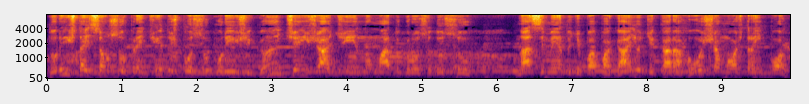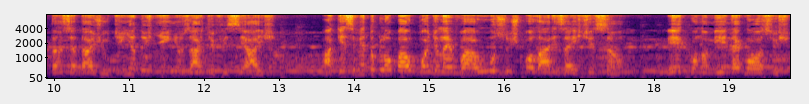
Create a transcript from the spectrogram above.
Turistas são surpreendidos por sucuri gigante em jardim no Mato Grosso do Sul. Nascimento de papagaio de cara roxa mostra a importância da ajudinha dos ninhos artificiais. Aquecimento global pode levar ursos polares à extinção. Economia e negócios.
